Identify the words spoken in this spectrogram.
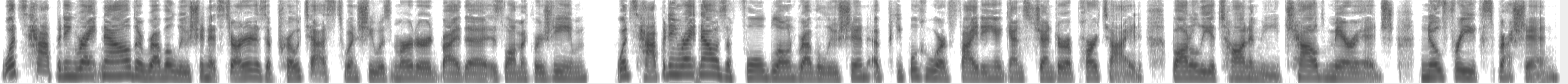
what's happening right now, the revolution, it started as a protest when she was murdered by the Islamic regime. What's happening right now is a full blown revolution of people who are fighting against gender apartheid, bodily autonomy, child marriage, no free expression,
